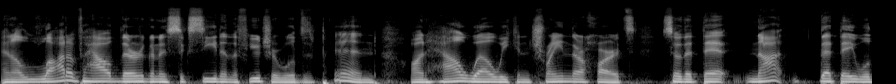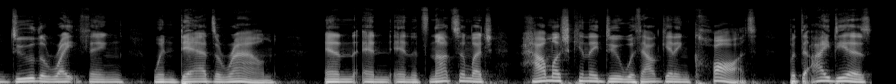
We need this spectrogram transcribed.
And a lot of how they're going to succeed in the future will depend on how well we can train their hearts so that that not that they will do the right thing when dad's around and and and it's not so much how much can they do without getting caught but the idea is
